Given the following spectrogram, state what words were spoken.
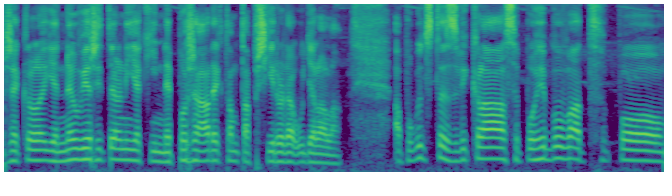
řekl, je neuvěřitelný, jaký nepořádek tam ta příroda udělala. A pokud jste zvyklá se pohybovat po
